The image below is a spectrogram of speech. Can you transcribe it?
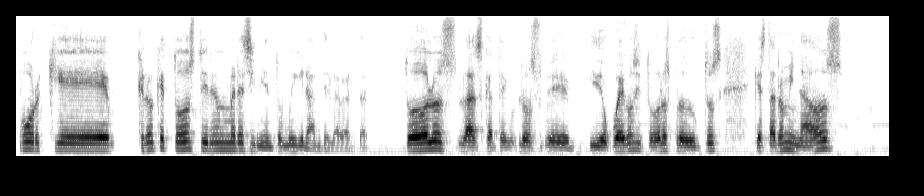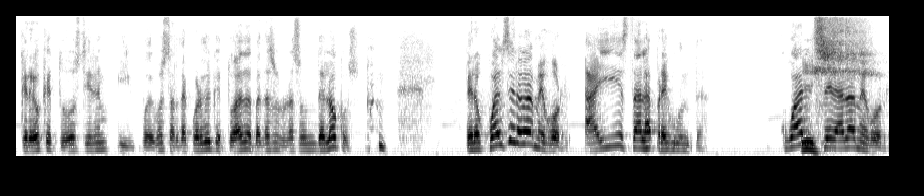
porque creo que todos tienen un merecimiento muy grande, la verdad. Todos los, las, los eh, videojuegos y todos los productos que están nominados, creo que todos tienen, y podemos estar de acuerdo en que todas las bandas sonoras son de locos. Pero ¿cuál será la mejor? Ahí está la pregunta. ¿Cuál será la mejor?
